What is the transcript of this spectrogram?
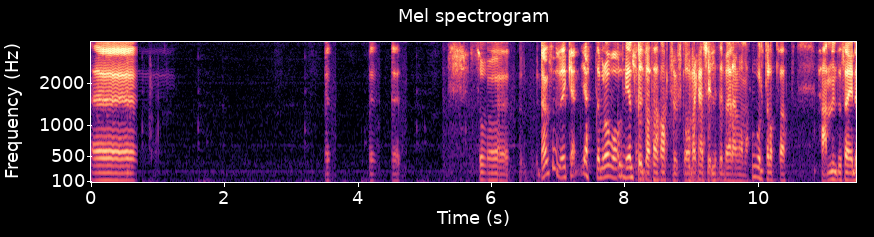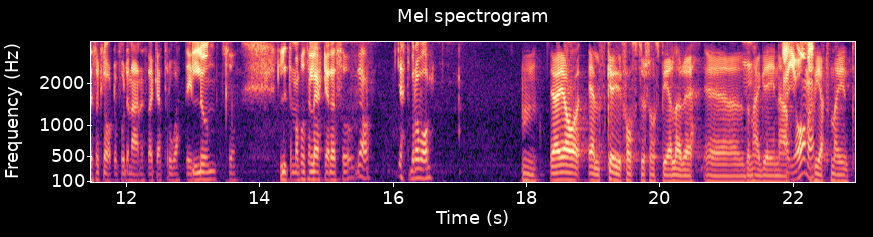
Eh, så den Sivviken, jättebra val. Helt tydligt att hans axelskada kanske är lite värre än vad man tror trots att han inte säger det såklart och får den verkar tro att det är lugnt. Så litar man på sin läkare så ja, jättebra val. Mm. Ja, jag älskar ju Foster som spelare. Eh, de här grejerna ja, vet man ju inte.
